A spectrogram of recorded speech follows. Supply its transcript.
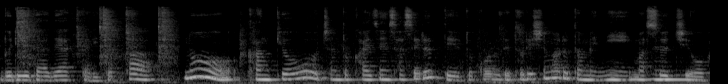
ブリーダーであったりとかの環境をちゃんと改善させるっていうところで取り締まるために、まあ、数値を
